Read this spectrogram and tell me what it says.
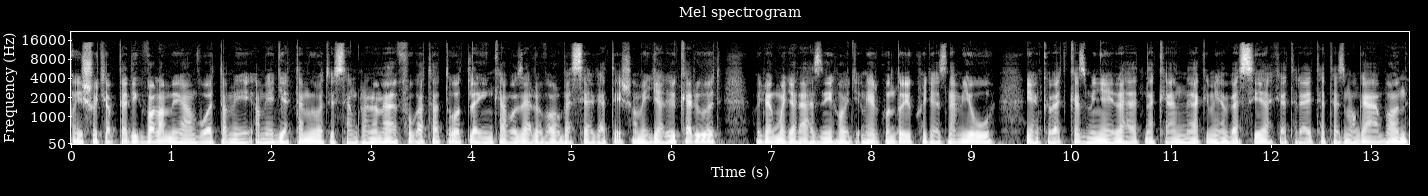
és hogyha pedig valami olyan volt, ami, ami egyértelmű volt, hogy számunkra nem elfogadható, ott leginkább az erről való beszélgetés, ami így előkerült, hogy megmagyarázni, hogy miért gondoljuk, hogy ez nem jó, milyen következményei lehetnek ennek, milyen veszélyeket rejthet ez magában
